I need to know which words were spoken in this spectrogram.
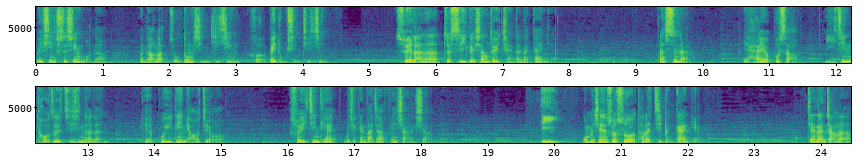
微信私信我呢。问到了主动型基金和被动型基金，虽然呢这是一个相对简单的概念，但是呢，也还有不少已经投资基金的人也不一定了解哦。所以今天我就跟大家分享一下。第一，我们先说说它的基本概念。简单讲呢，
